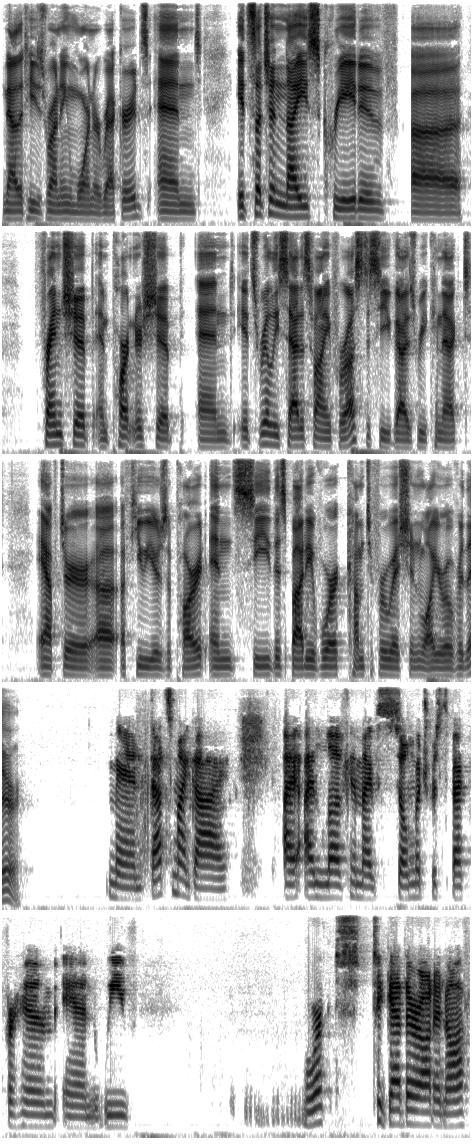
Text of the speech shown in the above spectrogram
now that he's running Warner Records, and it's such a nice creative. Uh, friendship and partnership and it's really satisfying for us to see you guys reconnect after uh, a few years apart and see this body of work come to fruition while you're over there man, that's my guy. I, I love him. I have so much respect for him, and we've worked together on and off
